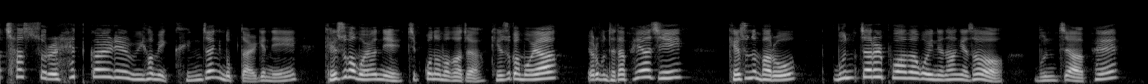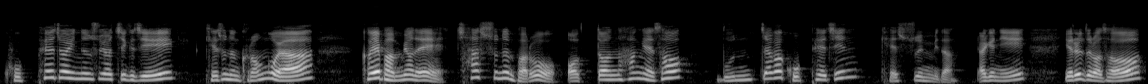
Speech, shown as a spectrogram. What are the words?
차수를 헷갈릴 위험이 굉장히 높다. 알겠니? 개수가 뭐였니? 짚고 넘어가자. 개수가 뭐야? 여러분 대답해야지. 개수는 바로 문자를 포함하고 있는 항에서 문자 앞에 곱해져 있는 수였지, 그지? 개수는 그런 거야. 그의 반면에 차수는 바로 어떤 항에서 문자가 곱해진 개수입니다. 알겠니? 예를 들어서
